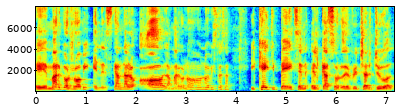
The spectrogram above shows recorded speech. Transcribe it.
Eh, Margot Robbie en El Escándalo. Oh, la Margot, no, no he visto esa. Y Katie Bates en El caso de Richard Jewell.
